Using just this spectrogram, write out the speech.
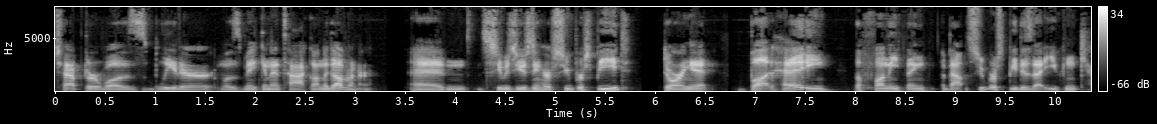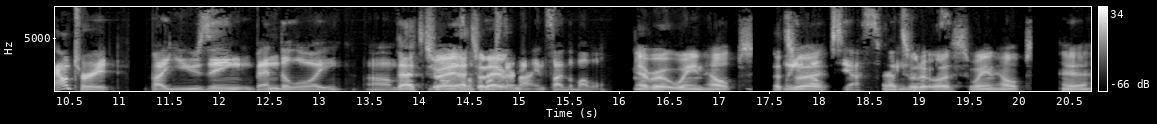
chapter was Bleeder was making an attack on the governor. And she was using her super speed during it. But hey, the funny thing about super speed is that you can counter it by using Bendalloy. Um, That's right, as, that's of what course I- they're not inside the bubble. I wrote Wayne helps. That's Wayne what. helps, yes. That's Wayne what it was. Wayne helps. Yeah.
